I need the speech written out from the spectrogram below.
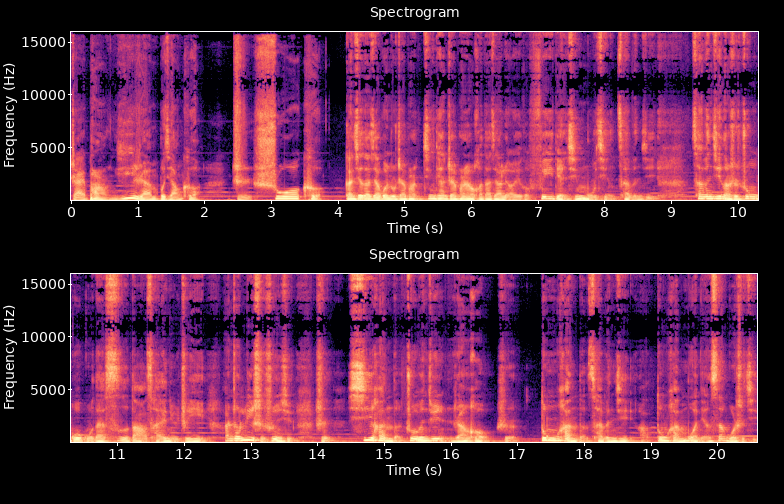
翟胖依然不讲课，只说课。感谢大家关注翟胖。今天翟胖要和大家聊一个非典型母亲蔡文姬。蔡文姬呢是中国古代四大才女之一，按照历史顺序是西汉的卓文君，然后是东汉的蔡文姬啊，东汉末年三国时期。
